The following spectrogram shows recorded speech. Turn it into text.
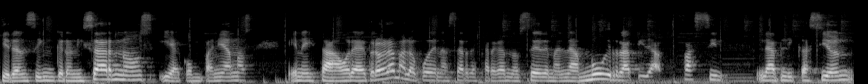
quieran sincronizarnos y acompañarnos en esta hora de programa lo pueden hacer descargándose de manera muy rápida, fácil la aplicación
